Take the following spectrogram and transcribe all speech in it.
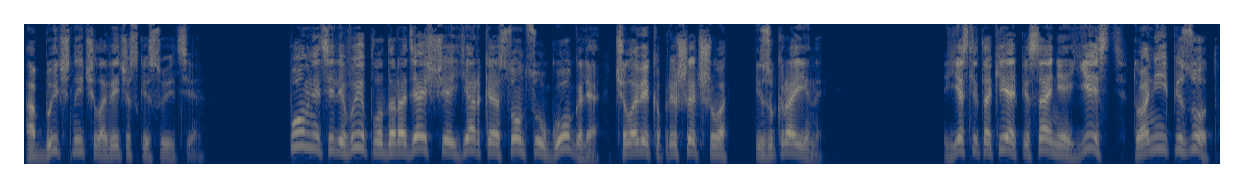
обычной человеческой суете. Помните ли вы плодородящее яркое солнце у Гоголя, человека, пришедшего из Украины? Если такие описания есть, то они эпизод.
